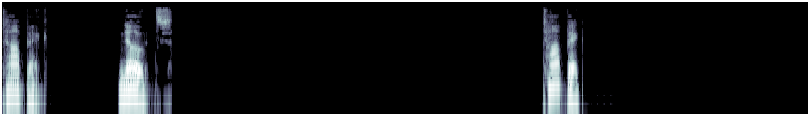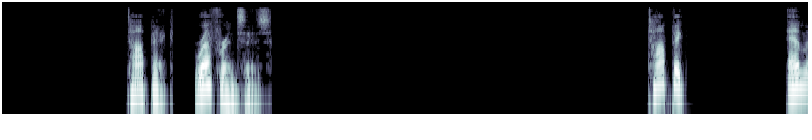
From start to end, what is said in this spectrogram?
Topic. Notes References. M.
